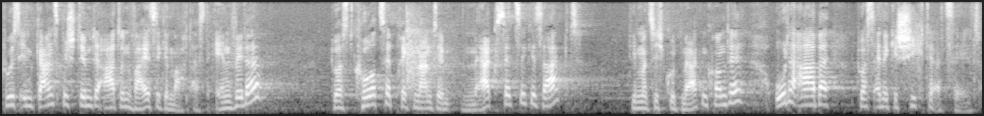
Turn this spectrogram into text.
du es in ganz bestimmte Art und Weise gemacht hast. Entweder du hast kurze, prägnante Merksätze gesagt, die man sich gut merken konnte, oder aber du hast eine Geschichte erzählt.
